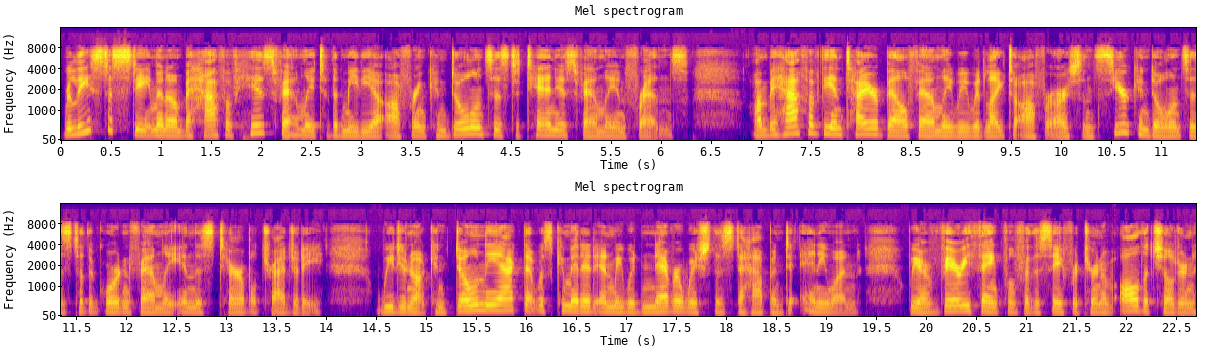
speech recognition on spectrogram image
released a statement on behalf of his family to the media offering condolences to Tanya's family and friends. On behalf of the entire Bell family, we would like to offer our sincere condolences to the Gordon family in this terrible tragedy. We do not condone the act that was committed, and we would never wish this to happen to anyone. We are very thankful for the safe return of all the children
